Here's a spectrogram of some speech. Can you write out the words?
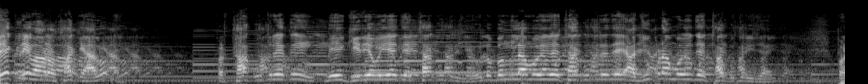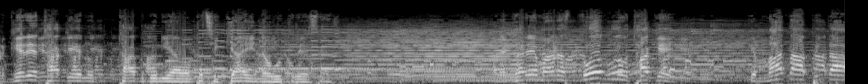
રેકડી વાળો થાકે, હાલો ને. પણ થાક ઉતરે કઈ, બે ઘીરે વહી જાય થાક ઉતરી જાય. ઓલો બંગલામાં વહી જાય થાક ઉતરી જાય, આ ઝૂંપડામાં વહી જાય થાક ઉતરી જાય. પણ ઘેરે થાકે એનો થાક દુનિયામાં પછી ક્યાંય ન ઉતરે સાહેબ. અને ઘરે માણસ તો જ ન થાકે કે માતા પિતા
